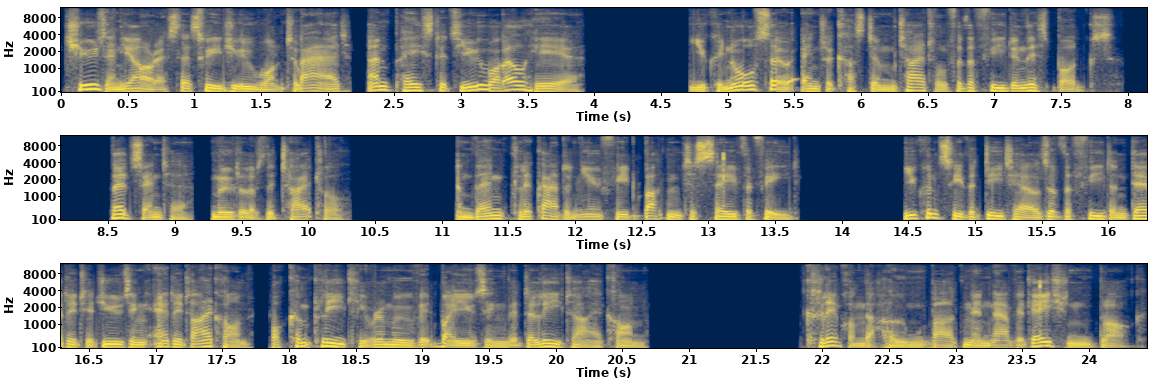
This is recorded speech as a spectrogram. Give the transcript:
choose any RSS feed you want to add, and paste its URL here. You can also enter custom title for the feed in this box. Let's enter Moodle as the title. And then click Add a new feed button to save the feed. You can see the details of the feed and edit it using edit icon, or completely remove it by using the delete icon. Click on the home button in navigation block.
